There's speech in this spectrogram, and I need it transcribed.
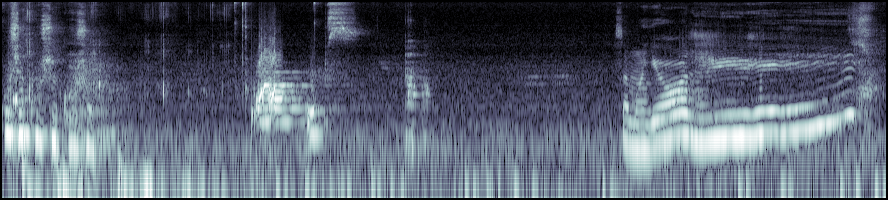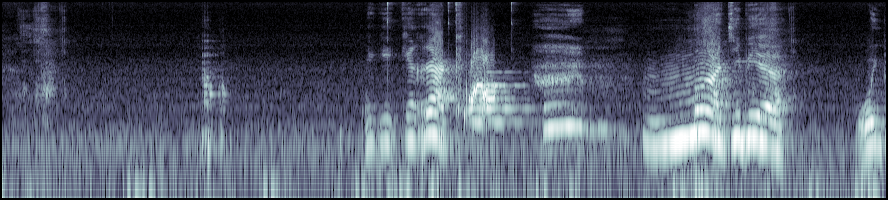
Кушай, кушай, кушай. Упс. Самая жизнь. Рак. Ма тебе. Ой.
